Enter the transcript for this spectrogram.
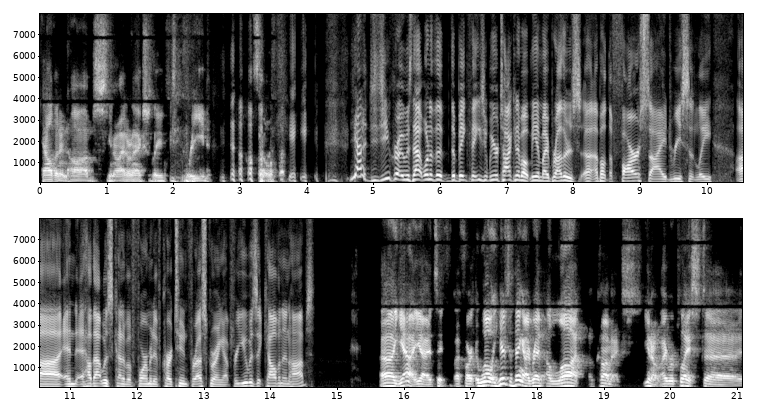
Calvin and Hobbes. You know, I don't actually read. So, okay. yeah, did you grow? Was that one of the, the big things we were talking about? Me and my brothers uh, about the Far Side recently, uh, and how that was kind of a formative cartoon for us growing up. For you, was it Calvin and Hobbes? Uh, yeah, yeah, it's a, a far. Well, here's the thing: I read a lot of comics. You know, I replaced uh,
